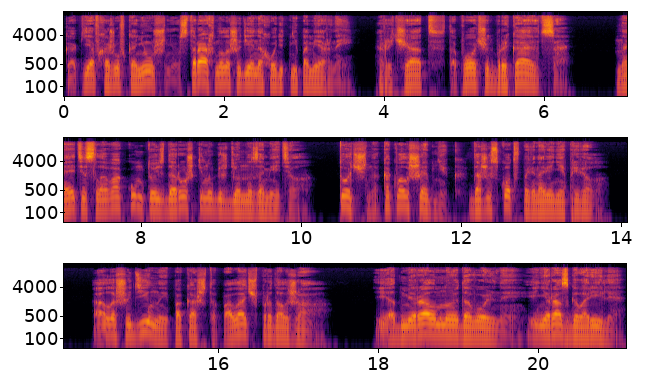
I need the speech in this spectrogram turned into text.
как я вхожу в конюшню, страх на лошадей находит непомерный. Рычат, топочут, брыкаются. На эти слова кум, то есть Дорожкин, убежденно заметил. Точно, как волшебник, даже скот в повиновение привел. А лошадиный пока что палач продолжал. И адмирал мною довольный, и не раз говорили.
